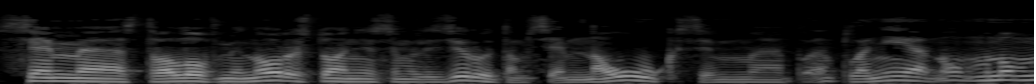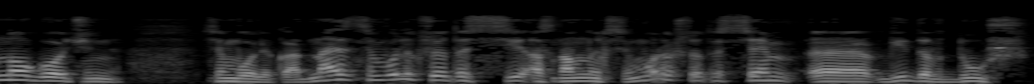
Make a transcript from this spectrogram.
семь э, стволов миноры, что они символизируют, там семь наук, семь планет, ну, много очень символик. Одна из символик, что это основных символик, что это семь э, видов душ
